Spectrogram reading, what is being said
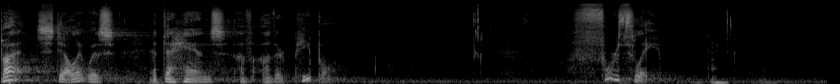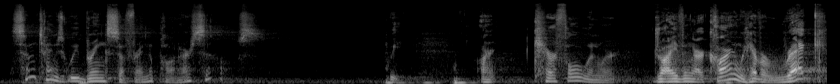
but still it was at the hands of other people. Fourthly, sometimes we bring suffering upon ourselves. We aren't careful when we're driving our car and we have a wreck,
